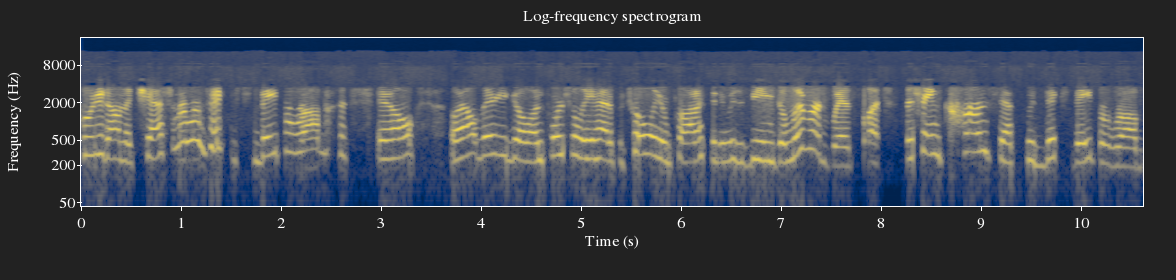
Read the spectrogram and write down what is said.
put it on the chest, remember Vicks vapor rub? you know, well, there you go. Unfortunately, it had a petroleum product that it was being delivered with, but the same concept with Vicks Vapor Rub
